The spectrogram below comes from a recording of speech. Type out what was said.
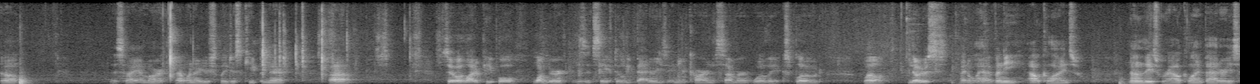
so this IMR, that one I usually just keep in there. Uh, so a lot of people wonder, is it safe to leave batteries in your car in the summer? Will they explode? Well, notice I don't have any alkalines. None of these were alkaline batteries.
